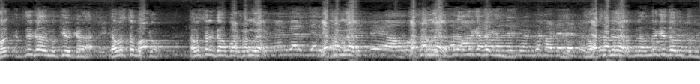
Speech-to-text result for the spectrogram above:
వ్యక్తులు కాదు ముఖ్యం ఇక్కడ. వ్యవస్థ ముఖ్యం. వ్యవస్థను కాపాడుకోవాలి గారు. ఎఫ్ఎం గారు. ఎఫ్ఎం గారు. అందరికీ జరిగింది. ఎఫ్ఎం గారు. అందరికీ జరుగుతుంది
